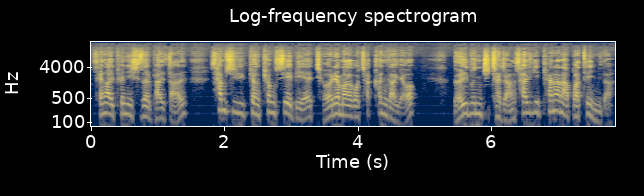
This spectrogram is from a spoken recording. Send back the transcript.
생활 편의시설 발달, 32평 평수에 비해 저렴하고 착한 가격, 넓은 주차장, 살기 편한 아파트입니다.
